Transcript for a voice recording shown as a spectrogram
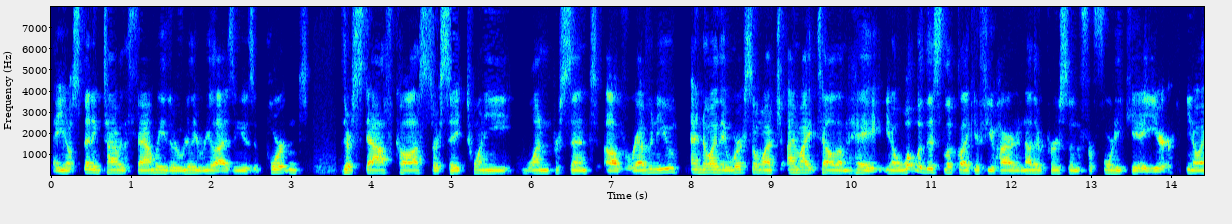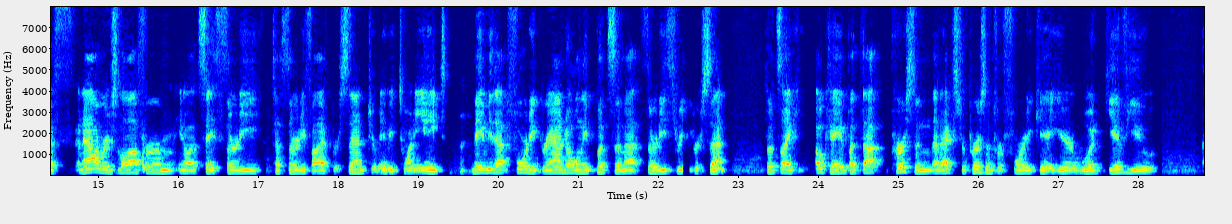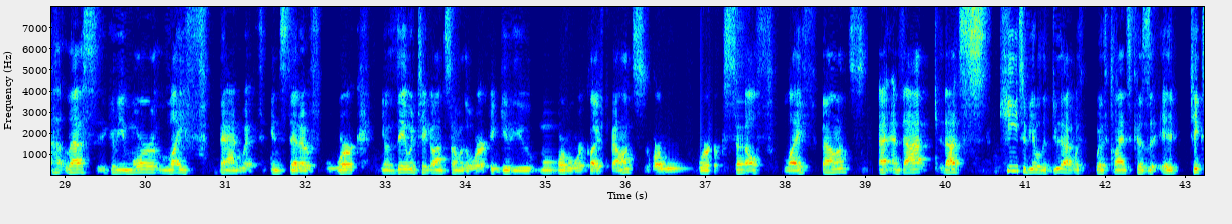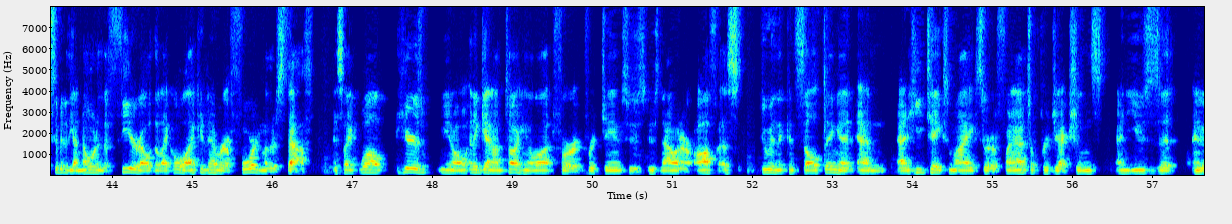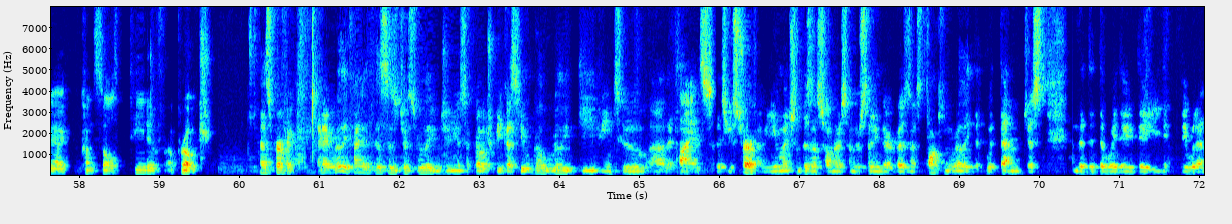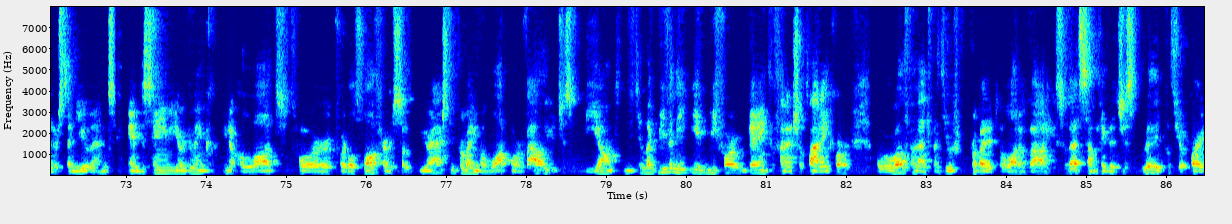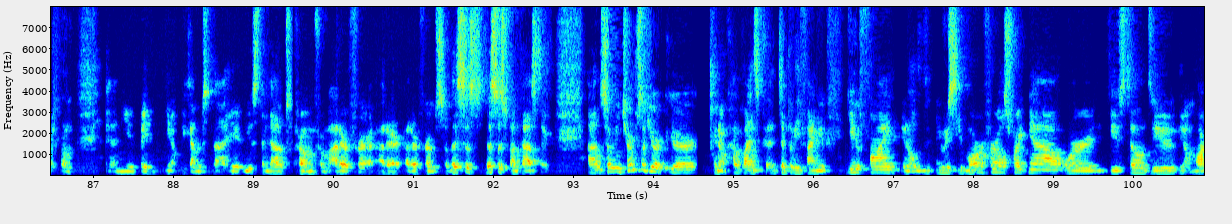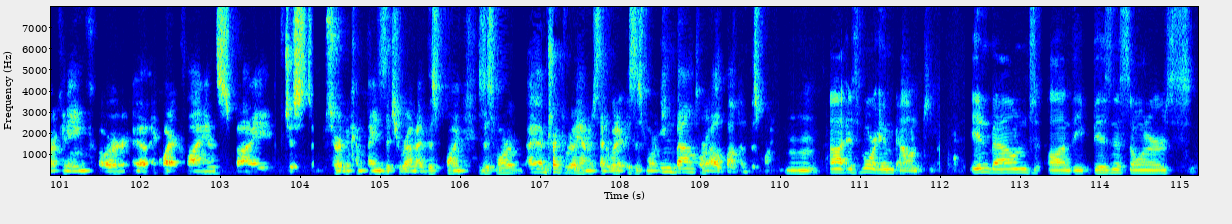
you know spending time with the family they're really realizing is important. Their staff costs are say 21% of revenue. And knowing they work so much i might tell them hey you know what would this look like if you hired another person for 40k a year? You know if an average law firm you know let's say 30 to 35% or maybe 28 mm-hmm. maybe that 40 grand only puts them at 33% so it's like okay but that person that extra person for 40k a year would give you less it could be more life bandwidth instead of work. You know they would take on some of the work and give you more of a work life balance or work self life balance. And that that's key to be able to do that with with clients because it takes a bit of the unknown and the fear out they're like oh i could never afford another staff. It's like well here's you know and again i'm talking a lot for for james who's who's now in our office doing the consulting and and and he takes my sort of financial projections and uses it in a consultative approach. That's perfect. And I really find that this is just really ingenious approach because you go really deep into uh, the clients that you serve. I mean, you mentioned business owners understanding their business, talking really with them just the, the, the way they, they, they would understand you. And, and the same, you're doing, you know, a lot for, for those law firms. So you're actually providing a lot more value just beyond, like even, even before getting to financial planning or, or wealth management, you've provided a lot of value. So that's something that just really puts you apart from, and been, you know, becomes, uh, you, you stand out from, from other for other other firms. So this is this is fantastic. Um, so in terms of your your you know how clients typically find you, do you find you know you receive more referrals right now, or do you still do you know marketing or uh, acquire clients by just certain campaigns that you run at this point? Is this more? I'm trying to really understand whether is this more inbound or outbound at this point? Mm-hmm. Uh, it's more inbound. Inbound on the business owners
